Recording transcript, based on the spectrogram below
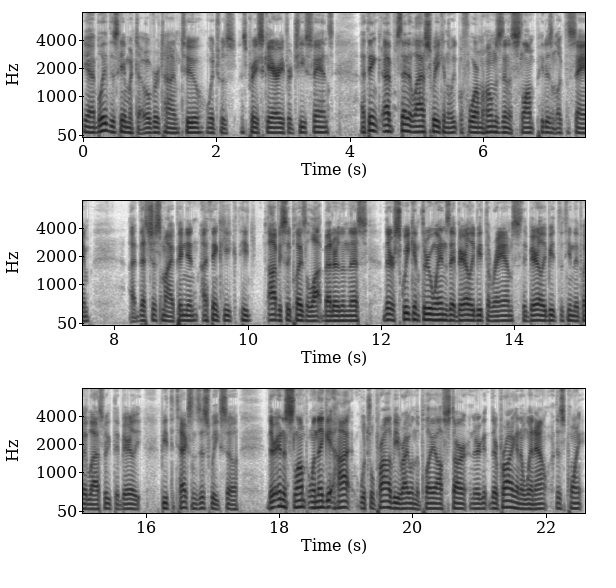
Yeah, I believe this game went to overtime too, which was is pretty scary for Chiefs fans. I think I've said it last week and the week before. Mahomes is in a slump. He doesn't look the same. Uh, that's just my opinion. I think he he obviously plays a lot better than this. They're squeaking through wins. They barely beat the Rams. They barely beat the team they played last week. They barely beat the Texans this week. So they're in a slump. When they get hot, which will probably be right when the playoffs start, they're they're probably going to win out at this point.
